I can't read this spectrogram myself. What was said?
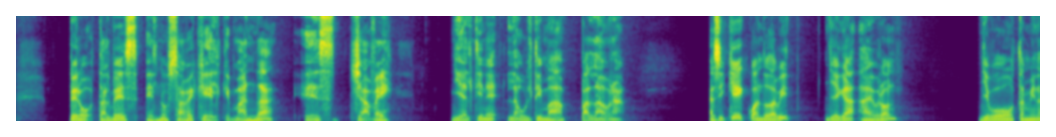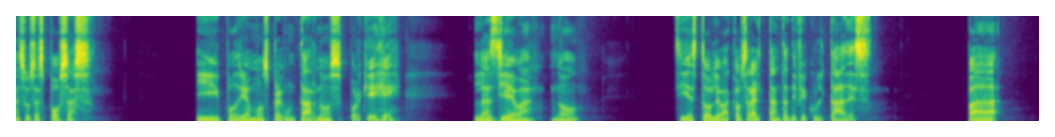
Pero tal vez él no sabe que el que manda es Yahvé y él tiene la última palabra. Así que cuando David llega a Hebrón, llevó también a sus esposas. Y podríamos preguntarnos por qué las lleva, ¿no? Si esto le va a causar tantas dificultades. Va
